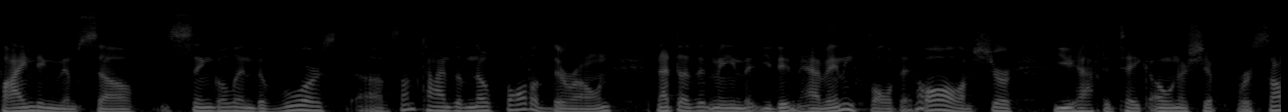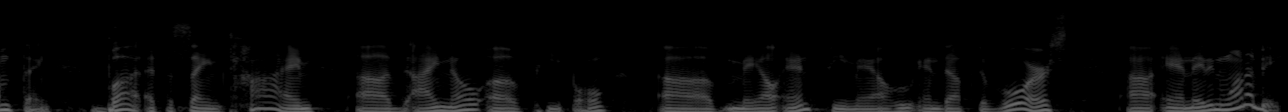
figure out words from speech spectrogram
finding themselves single and divorced, uh, sometimes of no fault of their own. That doesn't mean that you didn't have any fault at all. I'm sure you have to take ownership for something. But at the same time, uh, I know of people, uh, male and female, who end up divorced uh, and they didn't want to be.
